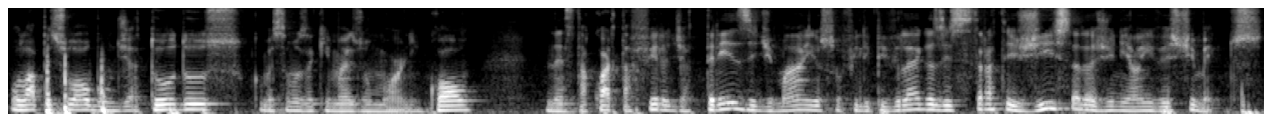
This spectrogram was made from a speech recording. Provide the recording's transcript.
Olá pessoal, bom dia a todos. Começamos aqui mais um Morning Call. Nesta quarta-feira, dia 13 de maio, eu sou Felipe Vilegas, estrategista da Genial Investimentos.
